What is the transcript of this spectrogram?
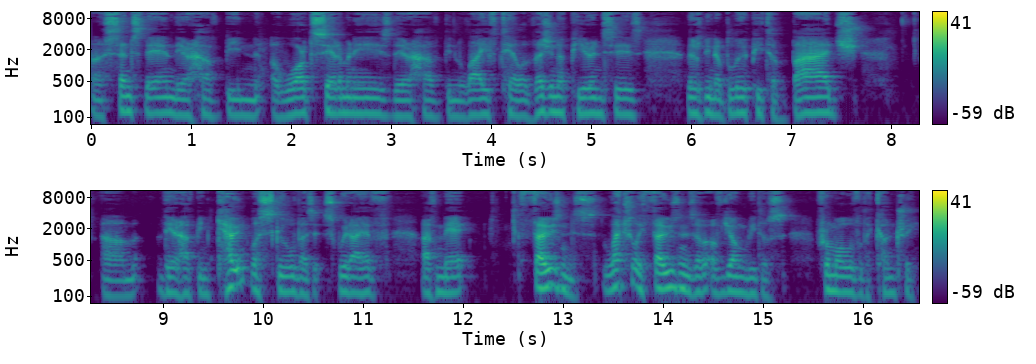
Uh, since then, there have been award ceremonies, there have been live television appearances, there's been a Blue Peter badge, um, there have been countless school visits where I have I've met thousands, literally thousands of, of young readers from all over the country,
